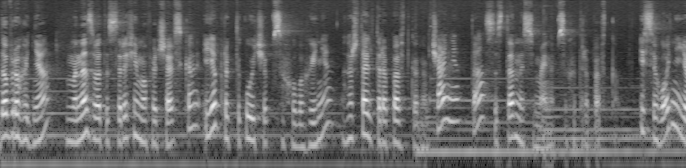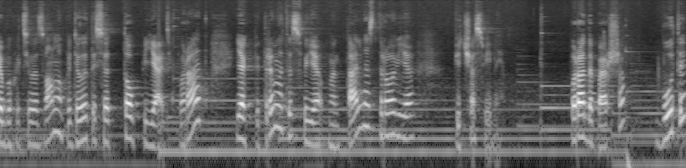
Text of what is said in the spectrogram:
Доброго дня! Мене звати Серафіма Фальшевська, і я практикуюча психологиня, гештальтерапевтка навчання та системна сімейна психотерапевтка. І сьогодні я би хотіла з вами поділитися топ-5 порад, як підтримати своє ментальне здоров'я під час війни. Порада перша бути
